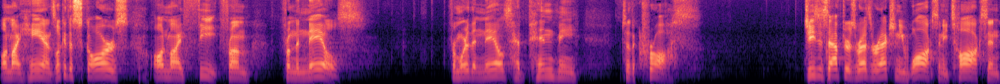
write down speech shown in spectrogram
on my hands, look at the scars on my feet from, from the nails, from where the nails had pinned me to the cross. Jesus, after his resurrection, he walks and he talks, and,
